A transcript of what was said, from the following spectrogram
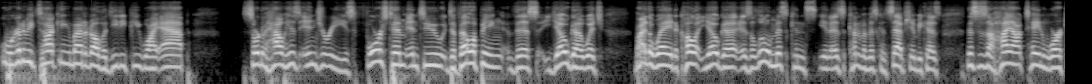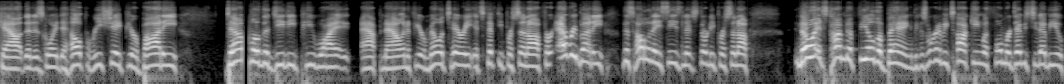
We're going to be talking about it all, the DDPY app, sort of how his injuries forced him into developing this yoga, which by the way, to call it yoga is a little miscon you know, is kind of a misconception because this is a high octane workout that is going to help reshape your body. Download the DDPY app now. And if you're military, it's 50% off for everybody this holiday season. It's 30% off. No, it's time to feel the bang because we're going to be talking with former WCW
